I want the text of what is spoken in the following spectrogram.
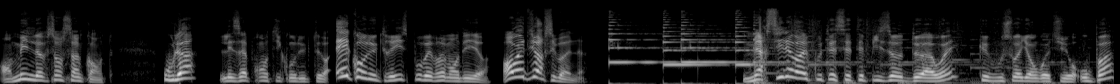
en 1950, où là, les apprentis conducteurs et conductrices pouvaient vraiment dire « En voiture Simone !» Merci d'avoir écouté cet épisode de Ah ouais, que vous soyez en voiture ou pas,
